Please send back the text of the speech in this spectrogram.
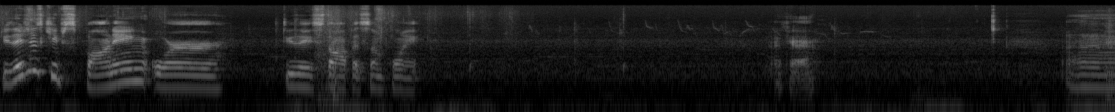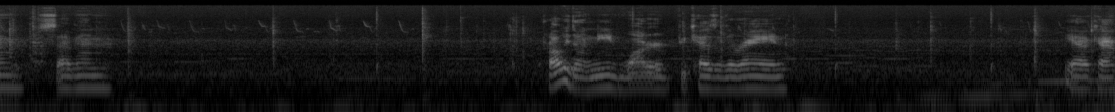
Do they just keep spawning or do they stop at some point? Okay. Um, seven. Probably don't need water because of the rain. Yeah, okay.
